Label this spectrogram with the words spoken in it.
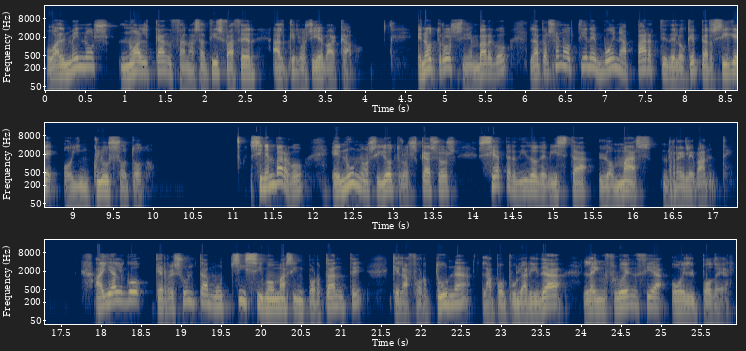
o al menos no alcanzan a satisfacer al que los lleva a cabo. En otros, sin embargo, la persona obtiene buena parte de lo que persigue o incluso todo. Sin embargo, en unos y otros casos se ha perdido de vista lo más relevante. Hay algo que resulta muchísimo más importante que la fortuna, la popularidad, la influencia o el poder,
